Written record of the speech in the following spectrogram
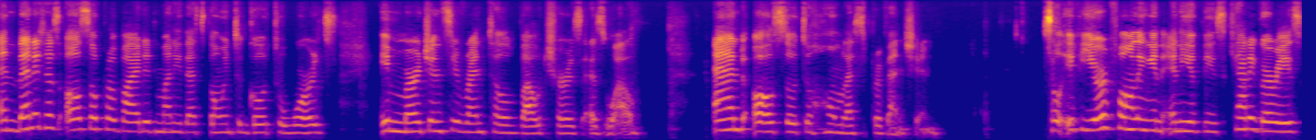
And then it has also provided money that's going to go towards emergency rental vouchers as well. and also to homeless prevention. So if you're falling in any of these categories,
